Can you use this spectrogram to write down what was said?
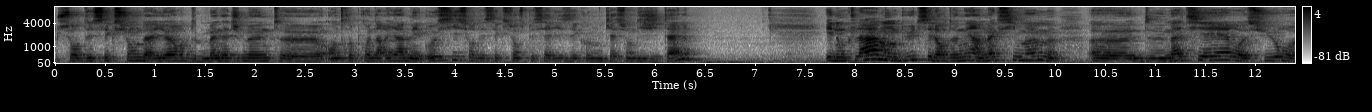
sur des sections d'ailleurs de management, euh, entrepreneuriat, mais aussi sur des sections spécialisées communication digitale. Et donc là, mon but, c'est leur donner un maximum de matière sur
